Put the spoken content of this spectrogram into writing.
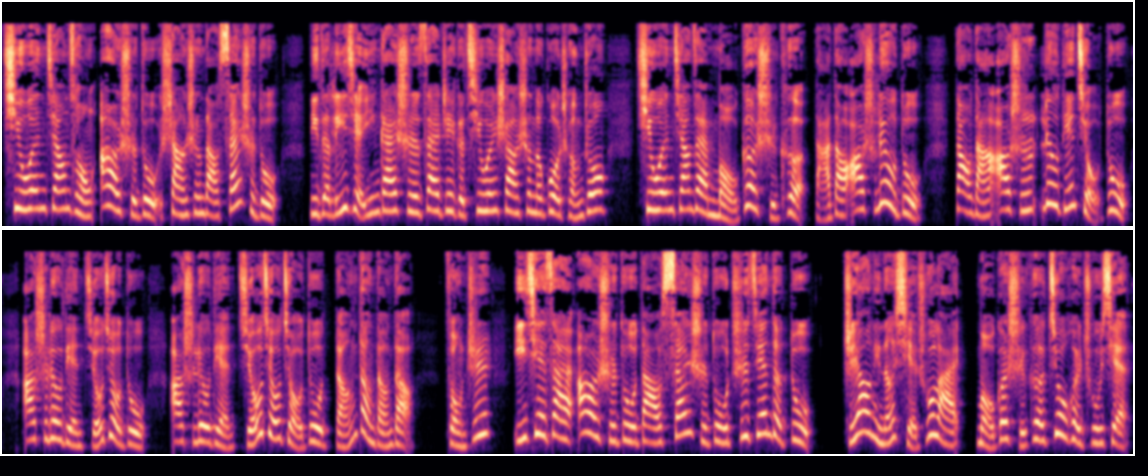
气温将从二十度上升到三十度，你的理解应该是在这个气温上升的过程中，气温将在某个时刻达到二十六度，到达二十六点九度、二十六点九九度、二十六点九九九度等等等等。总之，一切在二十度到三十度之间的度，只要你能写出来，某个时刻就会出现。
